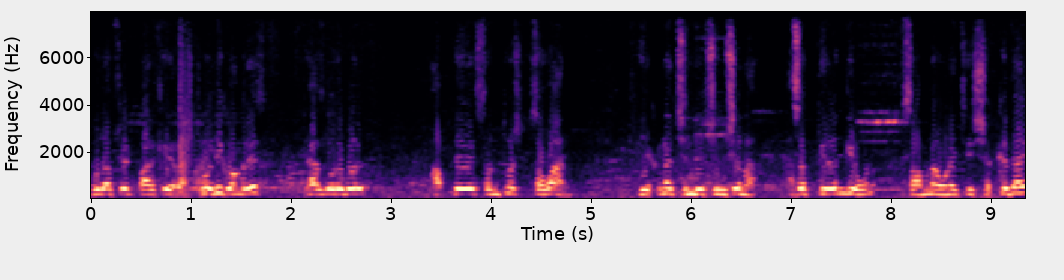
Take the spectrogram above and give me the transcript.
गुलाबशेठ पारखे राष्ट्रवादी काँग्रेस त्याचबरोबर आपले संतोष चव्हाण एकनाथ शिंदे शिवसेना असा तिरंगी होऊन सामना होण्याची शक्यता आहे.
